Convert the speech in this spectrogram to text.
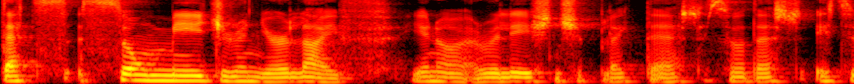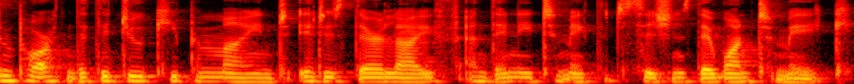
that's so major in your life, you know, a relationship like that. So that it's important that they do keep in mind it is their life and they need to make the decisions they want to make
